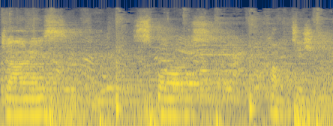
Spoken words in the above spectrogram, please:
Jaris Sports Competition.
